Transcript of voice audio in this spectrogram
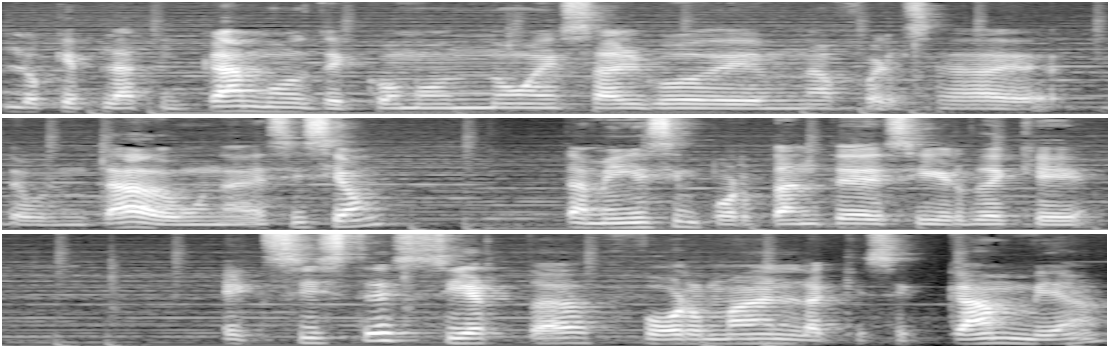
lo que platicamos de cómo no es algo de una fuerza de voluntad o una decisión, también es importante decir de que existe cierta forma en la que se cambia,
